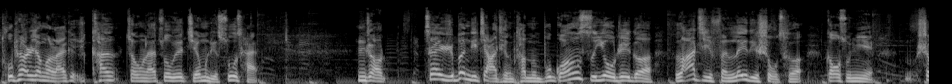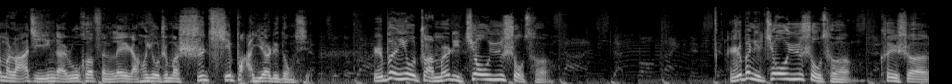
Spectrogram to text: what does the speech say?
图片，让我来看，叫我来作为节目的素材。你知道，在日本的家庭，他们不光是有这个垃圾分类的手册，告诉你什么垃圾应该如何分类，然后有这么十七八页的东西。日本有专门的教育手册，日本的教育手册可以说，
